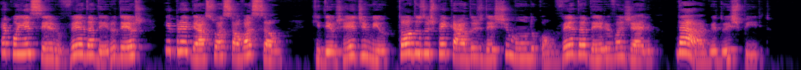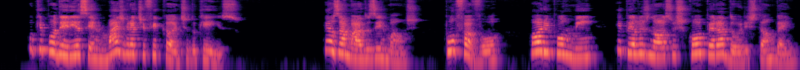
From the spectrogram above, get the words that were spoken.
é conhecer o verdadeiro Deus e pregar sua salvação, que Deus redimiu todos os pecados deste mundo com o verdadeiro Evangelho da água e do Espírito. O que poderia ser mais gratificante do que isso? Meus amados irmãos, por favor, orem por mim e pelos nossos cooperadores também.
